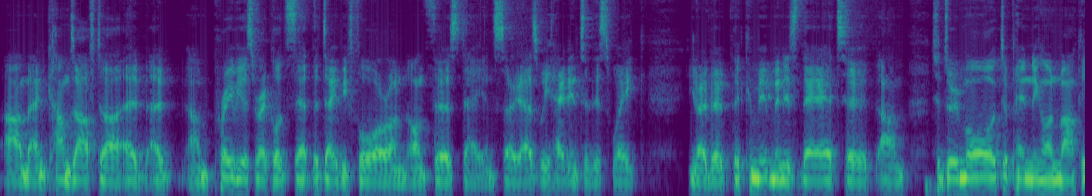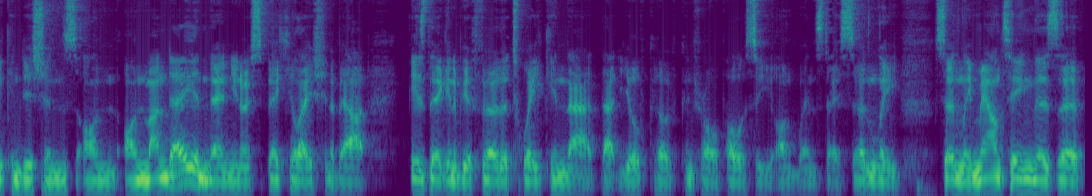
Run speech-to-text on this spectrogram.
Um, and comes after a, a um, previous record set the day before on, on Thursday. And so as we head into this week, you know, the, the commitment is there to um, to do more depending on market conditions on on Monday, and then you know speculation about is there going to be a further tweak in that that yield curve control policy on Wednesday? Certainly, certainly mounting. There's a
